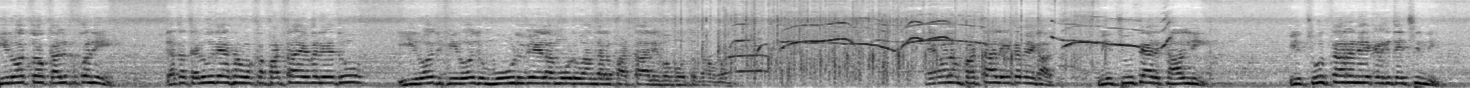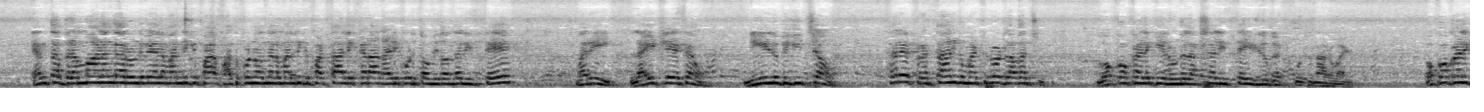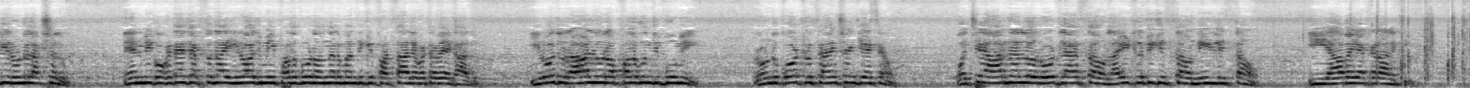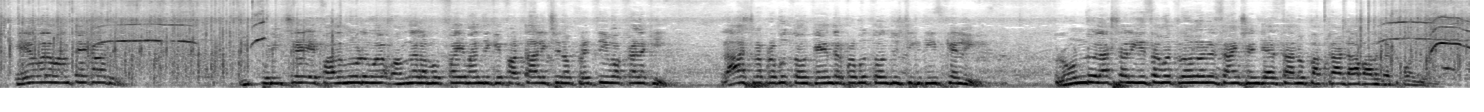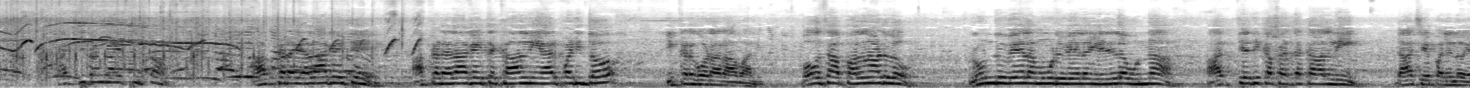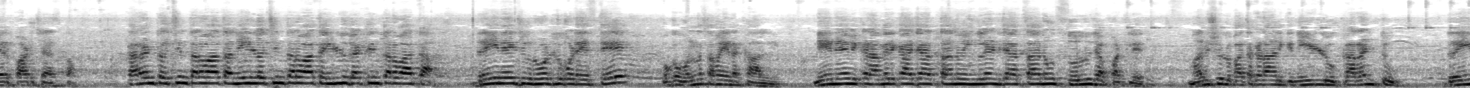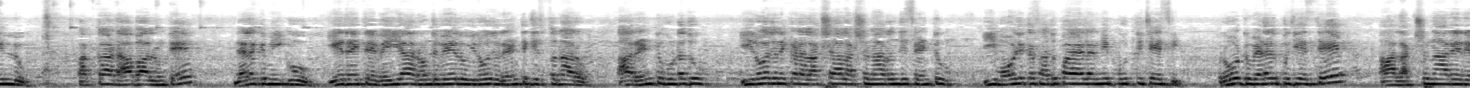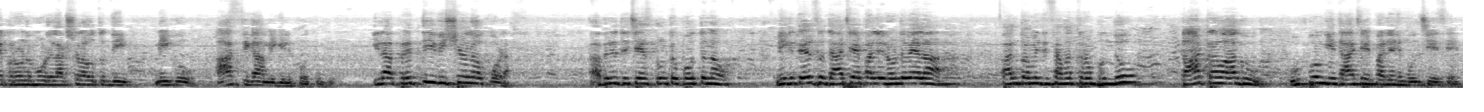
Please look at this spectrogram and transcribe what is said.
ఈ రోజుతో కలుపుకొని గత తెలుగుదేశం ఒక పట్టా ఇవ్వలేదు. ఈ రోజుకి ఈ రోజు మూడు వేల మూడు వందల పట్టాలు ఇవ్వబోతున్నాం. కేవలం పట్టాలు ఇవ్వటమే కాదు మీరు చూశారు కాలనీ. మీరు చూస్తారనే ఇక్కడికి తెచ్చింది. ఎంత బ్రహ్మాండంగా రెండు వేల మందికి ప- పదకొండు వందల మందికి పట్టాలు ఇక్కడ నడికుడు తొమ్మిది వందలు ఇస్తే మరి లైట్లు వేసాం నీళ్ళు బిగించాం. సరే ప్రస్తుతానికి మట్టి రోడ్లు అవ్వచ్చు. ఒక్కొక్కళ్ళకి రెండు లక్షలు ఇస్తే ఇల్లు కట్టుకుంటున్నారు వాళ్ళు. ఒక్కొక్కళ్ళకి రెండు లక్షలు. నేను మీకు ఒకటే చెప్తున్నా ఈ రోజు మీ పదమూడు వందల మందికి పట్టాలు ఇవ్వటమే కాదు. ఈ రోజు రాళ్ళు రప్పలుగుంది భూమి. రెండు కోట్లు శాంక్షన్ చేశాం. వచ్చే ఆరు నెలల్లో రోడ్లు వేస్తాం లైట్లు బిగిస్తాం నీళ్ళు ఇస్తాం ఈ యాభై ఎకరాలకి. కేవలం అంతేకాదు ఇప్పుడు ఇచ్చే పదమూడు వందల ముప్పై మందికి పట్టాలు ఇచ్చిన ప్రతి ఒక్కళ్ళకి రాష్ట్ర ప్రభుత్వం కేంద్ర ప్రభుత్వం దృష్టికి తీసుకెళ్ళి రెండు లక్షలు ఈ సంవత్సరంలోనే శాంక్షన్ చేస్తాను పక్కా డాబాలు కట్టుకోండి. ఖచ్చితంగా ఇప్పిస్తాం. అక్కడ ఎలాగైతే అక్కడ ఎలాగైతే కాలనీ ఏర్పడిద్దో ఇక్కడ కూడా రావాలి. బహుశా పల్నాడులో రెండు వేల మూడు వేల ఇళ్ళ ఉన్న అత్యధిక పెద్ద కాలనీ దాచేపల్లిలో ఏర్పాటు చేస్తాం. కరెంట్ వచ్చిన తర్వాత నీళ్ళు వచ్చిన తర్వాత ఇళ్ళు కట్టిన తర్వాత డ్రైనేజ్ రోడ్లు కూడా వేస్తే ఒక ఉన్నతమైన కాలనీ. నేనేమి ఇక్కడ అమెరికా చేస్తాను ఇంగ్లాండ్ చేస్తాను సొల్లు చెప్పట్లేదు. మనుషులు బతకడానికి నీళ్ళు కరెంటు డ్రైన్లు పక్కా డాబాలుంటే నెలకి మీకు ఏదైతే వెయ్యి రెండు వేలు ఈ రోజు రెంట్కి ఇస్తున్నారు ఆ రెంట్ ఉండదు. ఈ రోజున ఇక్కడ లక్ష లక్షన్నర ఉంది సెంటు. ఈ మౌలిక సదుపాయాలన్నీ పూర్తి చేసి రోడ్డు వెడల్పు చేస్తే ఆ లక్షనారే రేపు రెండు మూడు లక్షలు అవుతుంది మీకు ఆస్తిగా మిగిలిపోతుంది. ఇలా ప్రతి విషయంలో కూడా అభివృద్ధి చేసుకుంటూ పోతున్నాం. మీకు తెలుసు దాచేపల్లి రెండు వేల పంతొమ్మిది సంవత్సరం ముందు కాట్రవాగు ఉప్పొంగి దాచేపల్లిని ముంచేసేది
